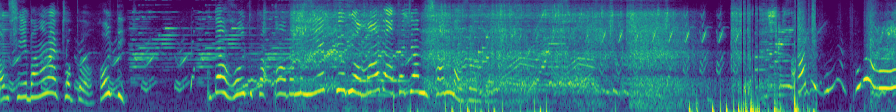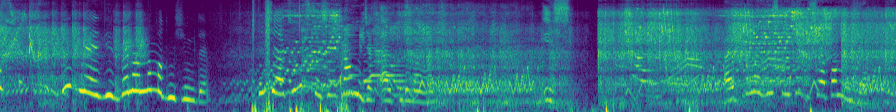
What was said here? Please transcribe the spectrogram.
Abi şeyi bana ver topu. Holdik. Ben holdik atlı adamı niye hep görüyorum abi atacağını sanma sonra. Abi bunlar? Biz neyiz? Ben anlamadım şimdi. Bir şey açılırsa şey kalmayacak primaya. İş. Prima hiç yapamayacak.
